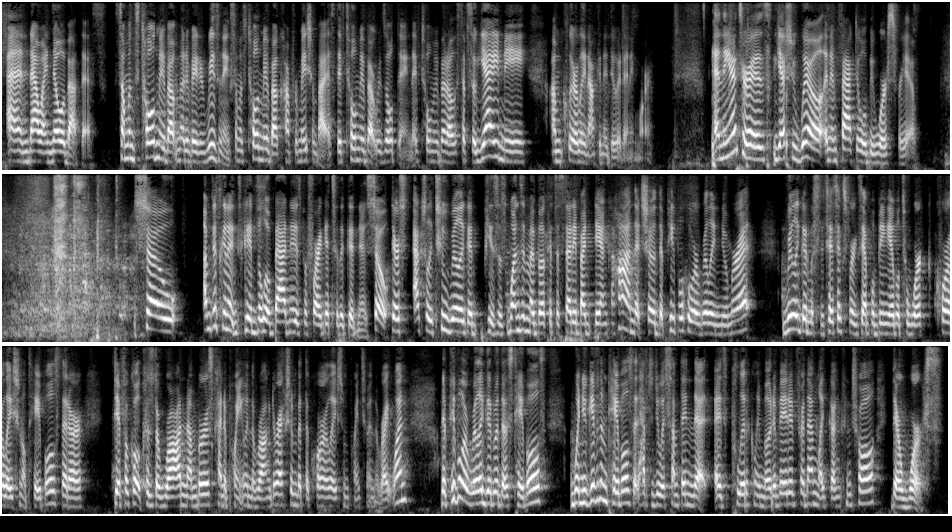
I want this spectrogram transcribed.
And now I know about this. Someone's told me about motivated reasoning. Someone's told me about confirmation bias. They've told me about resulting. They've told me about all this stuff. So, yay, me, I'm clearly not going to do it anymore. And the answer is yes, you will. And in fact, it will be worse for you. So, I'm just going to give the little bad news before I get to the good news. So there's actually two really good pieces. One's in my book. It's a study by Dan Kahan that showed that people who are really numerate, really good with statistics, for example, being able to work correlational tables that are difficult because the raw numbers kind of point you in the wrong direction, but the correlation points you in the right one. That people are really good with those tables. When you give them tables that have to do with something that is politically motivated for them, like gun control, they're worse.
